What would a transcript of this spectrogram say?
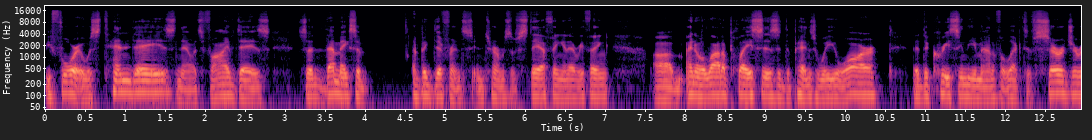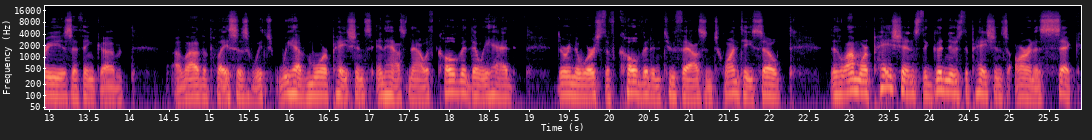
before it was 10 days, now it's five days. So that makes a, a big difference in terms of staffing and everything. Um, I know a lot of places, it depends where you are, they're decreasing the amount of elective surgeries. I think um, a lot of the places which we have more patients in house now with COVID than we had during the worst of COVID in 2020. So there's a lot more patients. The good news, the patients aren't as sick.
